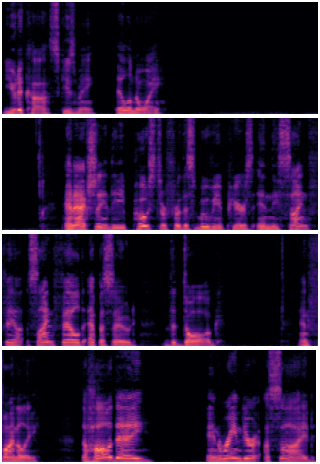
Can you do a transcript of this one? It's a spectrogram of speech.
Utica, excuse me, Illinois. And actually, the poster for this movie appears in the Seinfeld, Seinfeld episode the dog. And finally, the holiday and reindeer aside,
